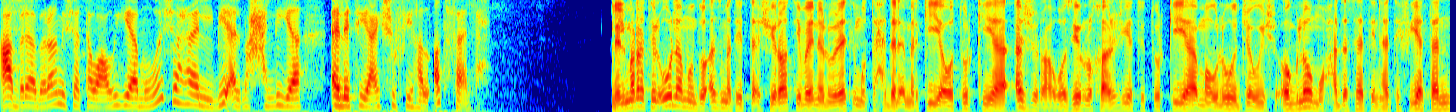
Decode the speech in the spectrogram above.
عبر برامج توعوية موجهة للبيئة المحلية التي يعيش فيها الأطفال. للمرة الأولى منذ أزمة التأشيرات بين الولايات المتحدة الأمريكية وتركيا أجرى وزير الخارجية التركية مولود جويش أوغلو محادثات هاتفية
